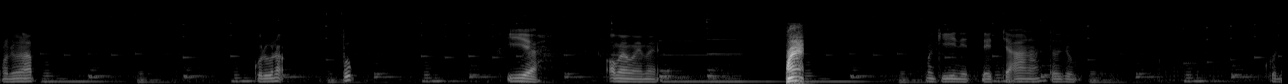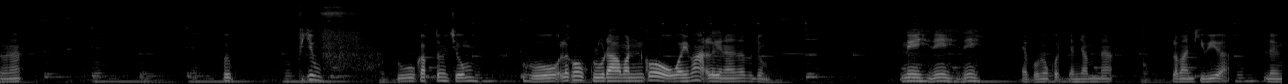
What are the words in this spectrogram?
มาดูนะครับกูดูนะปุ๊บเอียเอาไม่ไม่ไม่ เมื่อกี้เน็ตเน็ตจ้านะท่านผู้ชมกดดูนะปุ๊บฟิวดูครับท่านผู้ชมโอ้โหแล้วก็ครูดาวมันก็ไวมากเลยนะท่านผู้ชมนี่นี่นี่เดี๋ยวผมลองกดย้ำๆนะประมาณกี่วิอะหนึ่ง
